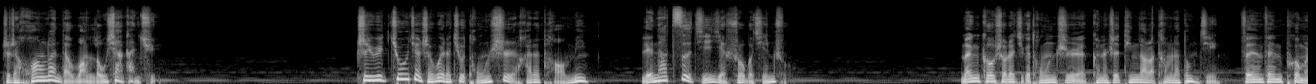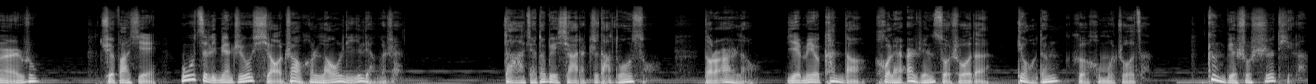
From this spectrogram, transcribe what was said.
只是慌乱地往楼下赶去。至于究竟是为了救同事还是逃命，连他自己也说不清楚。门口守的几个同志可能是听到了他们的动静，纷纷破门而入，却发现屋子里面只有小赵和老李两个人，大家都被吓得直打哆嗦。到了二楼，也没有看到后来二人所说的吊灯和红木桌子，更别说尸体了。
